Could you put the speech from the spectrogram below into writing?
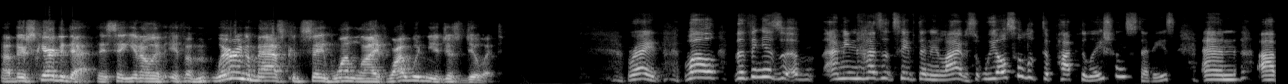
uh, they're scared to death. They say, you know, if, if a, wearing a mask could save one life, why wouldn't you just do it? Right. Well, the thing is, um, I mean, has it saved any lives? We also looked at population studies, and uh,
